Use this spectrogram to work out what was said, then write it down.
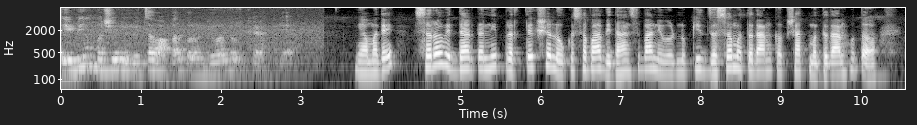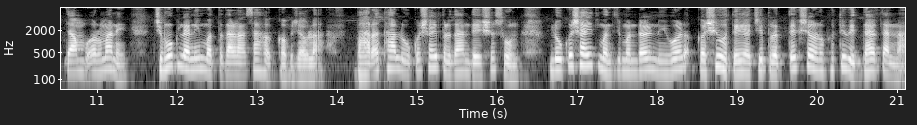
ईव्हीएम मशीन युनिटचा वापर करून निवडणूक घेण्यात आली आहे. यामध्ये सर्व विद्यार्थ्यांनी प्रत्यक्ष लोकसभा विधानसभा निवडणुकीत जसं मतदान कक्षात मतदान होतं त्याप्रमाणे चिमुकल्यांनी मतदानाचा हक्क बजावला. भारत हा लोकशाही प्रधान देश असून लोकशाहीत मंत्रिमंडळ निवड कशी होते याची प्रत्यक्ष अनुभूती विद्यार्थ्यांना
